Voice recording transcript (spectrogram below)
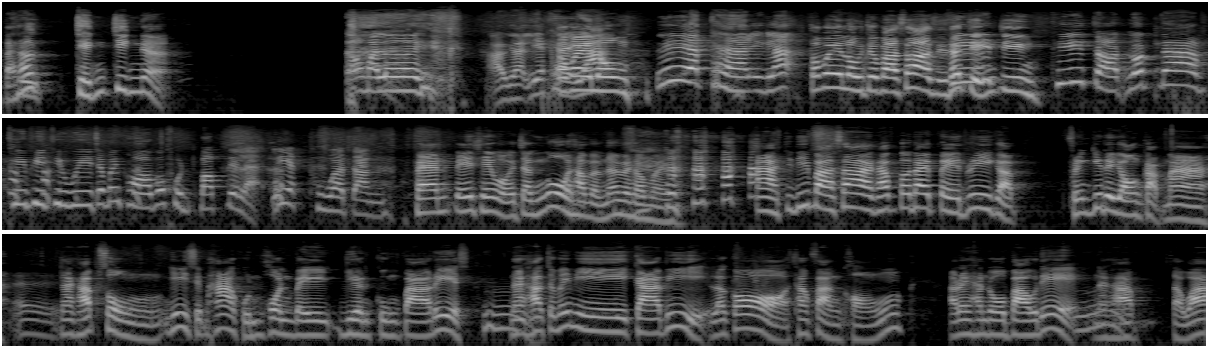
แต่ถ้าเจ๋งจริงเนี่ย เอามาเลย เอาอีกแล้วเรียกแขต้อกงไม่อีกลแล้วงเรียกแขกอีกแล้วต้องไม่ลงเจอบาร์ซ่าสิถ้าที่เจ๋งจริง ที่จอดรถหน้า PPTV จะไม่พอเพราะคุณป๊อปนี่แหละ เรียกทัวร์จัง แฟนเปเชบอกว่าจะโง่ทำแบบนั้นไปทำไม อะทีนี้บาร์ซ่าครับก็ได้เปดรีกับเฟรนกี้เดยองกลับมาเออ นะครับส่ง 25 ขุนพลไปเยือนกรุงปารีสอืม นะครับจะไม่มีกาบี้แล้วก็ทางฝั่งของอาริฮันโดบาลเดอืม นะครับแต่ว่า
